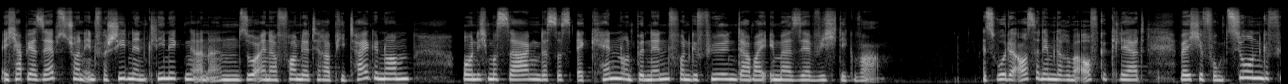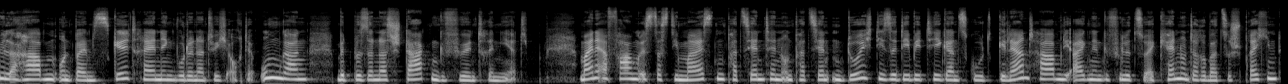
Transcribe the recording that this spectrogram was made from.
Ich habe ja selbst schon in verschiedenen Kliniken an, an so einer Form der Therapie teilgenommen und ich muss sagen, dass das Erkennen und Benennen von Gefühlen dabei immer sehr wichtig war. Es wurde außerdem darüber aufgeklärt, welche Funktionen Gefühle haben und beim Skilltraining wurde natürlich auch der Umgang mit besonders starken Gefühlen trainiert. Meine Erfahrung ist, dass die meisten Patientinnen und Patienten durch diese DBT ganz gut gelernt haben, die eigenen Gefühle zu erkennen und darüber zu sprechen.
